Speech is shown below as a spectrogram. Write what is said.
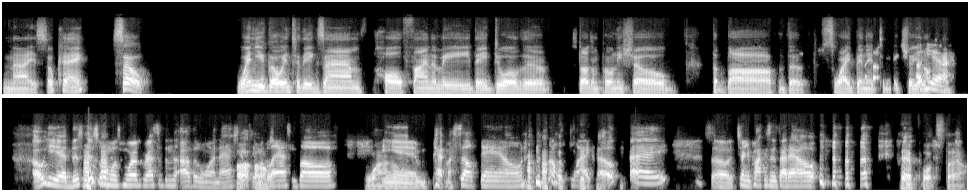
Nice. Okay. So when you go into the exam hall, finally, they do all the dog and pony show, the bar, the swiping it to make sure you're Oh, not. yeah. Oh yeah, this this one was more aggressive than the other one. I actually had to take my glasses off Wow. and pat myself down. I was like, okay. So turn your pockets inside out. Airport style.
